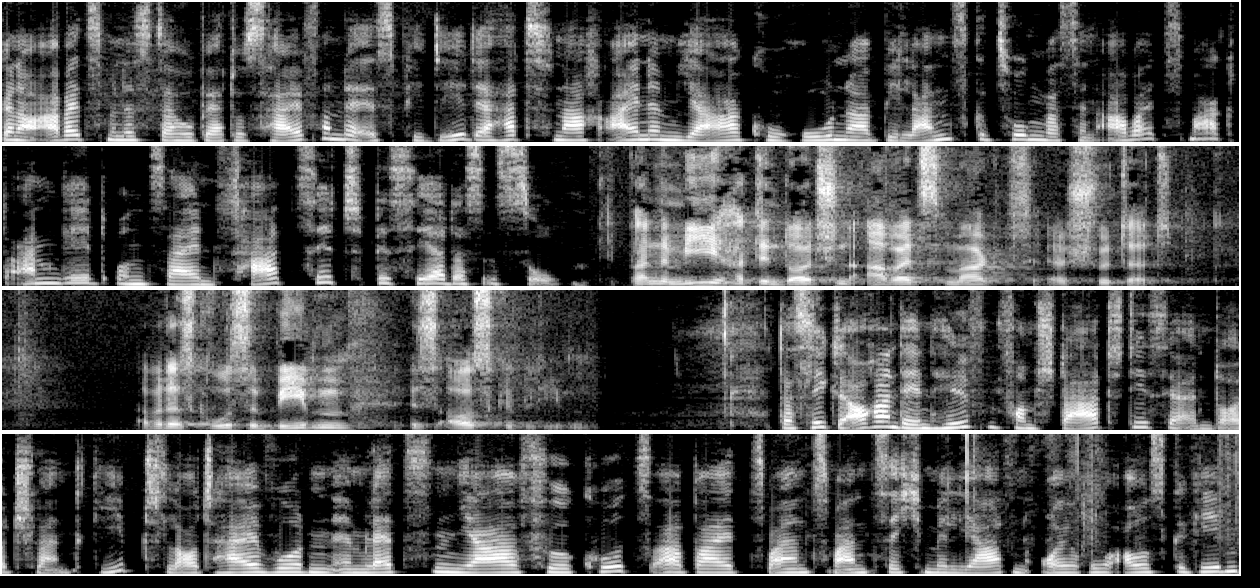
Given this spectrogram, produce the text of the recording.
Genau, Arbeitsminister Hubertus Heil von der SPD, der hat nach einem Jahr Corona Bilanz gezogen, was den Arbeitsmarkt angeht. Und sein Fazit bisher, das ist so. Die Pandemie hat den deutschen Arbeitsmarkt erschüttert. Aber das große Beben ist ausgeblieben. Das liegt auch an den Hilfen vom Staat, die es ja in Deutschland gibt. Laut Heil wurden im letzten Jahr für Kurzarbeit 22 Milliarden Euro ausgegeben.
